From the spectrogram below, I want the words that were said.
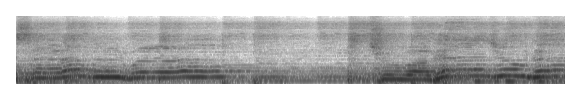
내 사람들과 좀가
